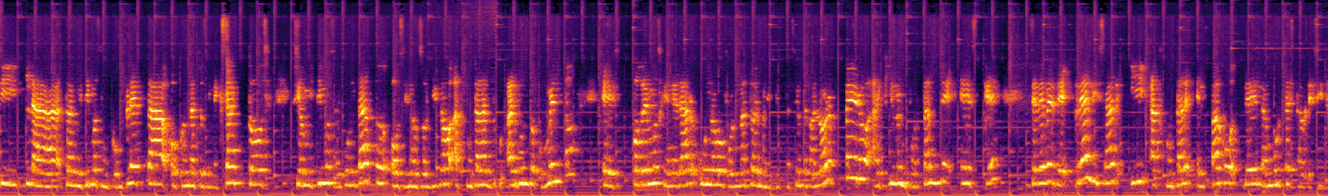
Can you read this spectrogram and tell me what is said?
si la transmitimos incompleta o con datos inexactos, si omitimos algún dato o si nos olvidó adjuntar algún documento, eh, podremos generar un nuevo formato de manifestación de valor, pero aquí lo importante es que se debe de realizar y adjuntar el pago de la multa establecida.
